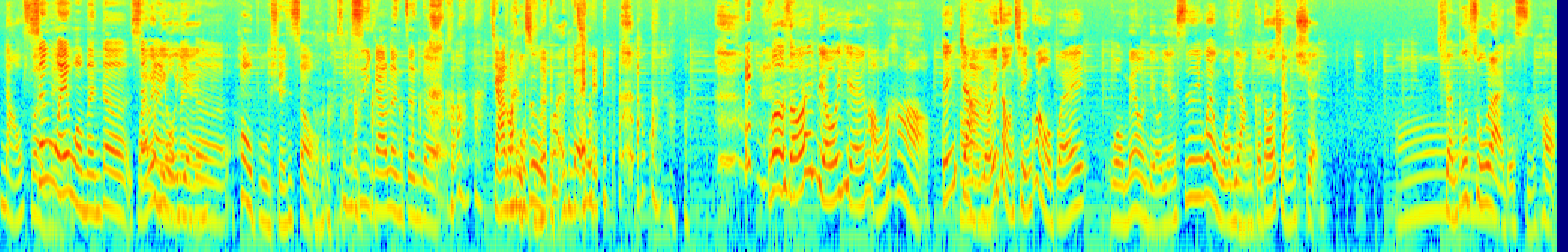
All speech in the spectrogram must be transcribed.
脑粉。身为我们的，身为我们的候补选手，是不是应该要认真的 加入我们？对。我有时候会留言，好不好？跟你讲，有一种情况我不会，我没有留言，是因为我两个都想选。哦。选不出来的时候，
